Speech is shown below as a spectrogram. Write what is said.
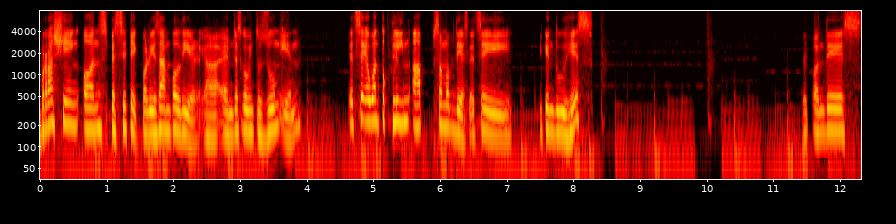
brushing on specific. For example here, uh, I'm just going to zoom in. Let's say I want to clean up some of this. Let's say you can do this. Click on this.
